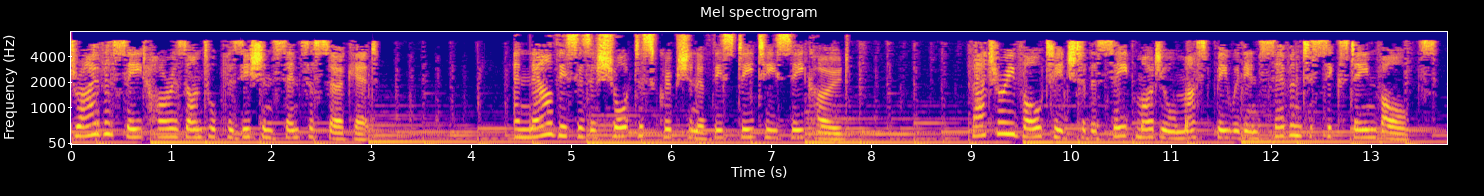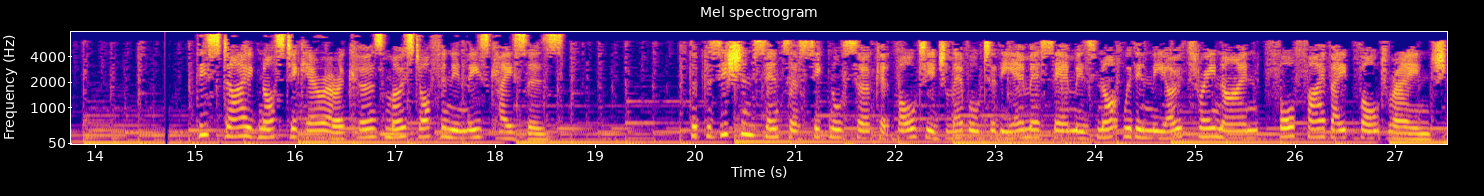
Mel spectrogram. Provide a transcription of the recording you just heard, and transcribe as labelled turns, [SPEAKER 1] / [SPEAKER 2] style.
[SPEAKER 1] driver seat horizontal position sensor circuit. And now this is a short description of this DTC code. Battery voltage to the seat module must be within 7 to 16 volts. This diagnostic error occurs most often in these cases. The position sensor signal circuit voltage level to the MSM is not within the 039-458 volt range.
